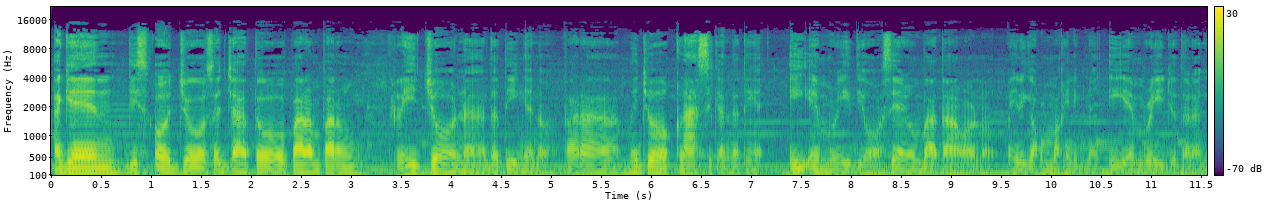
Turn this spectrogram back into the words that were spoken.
Again, this audio sa Jato parang parang radio na dating ano para medyo classic ang dating AM radio kasi yung bata ako no mahilig akong makinig ng AM radio talaga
